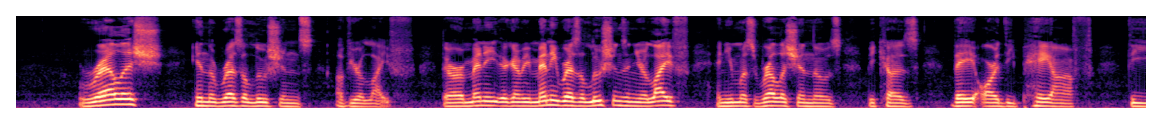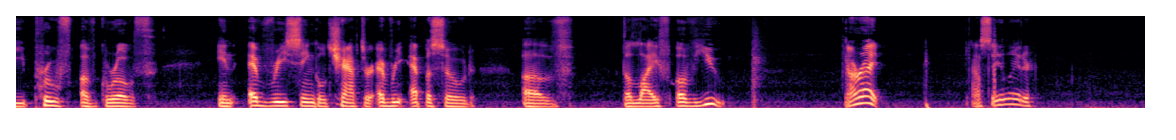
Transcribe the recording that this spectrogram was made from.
Relish in the resolutions of your life. There are many there are going to be many resolutions in your life and you must relish in those because they are the payoff, the proof of growth in every single chapter, every episode of the life of you. All right. I'll see you later.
